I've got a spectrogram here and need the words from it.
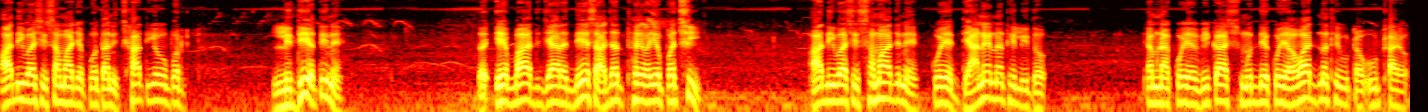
આદિવાસી સમાજે પોતાની છાતીઓ ઉપર લીધી હતી ને, તો એ બાદ જ્યારે દેશ આઝાદ થયો એ પછી આદિવાસી સમાજને કોઈએ ધ્યાને નથી લીધો એમના કોઈએ વિકાસ મુદ્દે કોઈ અવાજ નથી ઉઠાયો.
